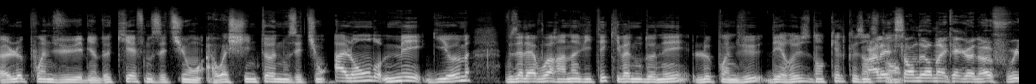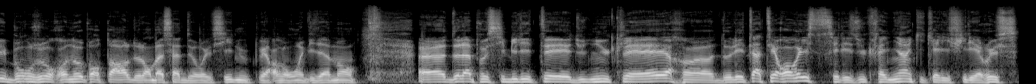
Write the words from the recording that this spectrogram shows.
euh, le point de vue eh bien, de Kiev. Nous étions à Washington, nous étions à Londres. Mais Guillaume, vous allez avoir un invité qui va nous donner le point de vue des Russes dans quelques instants. Alexander Makagonov, oui, bonjour Renaud, porte-parole de l'ambassade de Russie. Nous parlons évidemment euh, de la possibilité du nucléaire, euh, de l'État terroriste. C'est les Ukrainiens qui qualifient les Russes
